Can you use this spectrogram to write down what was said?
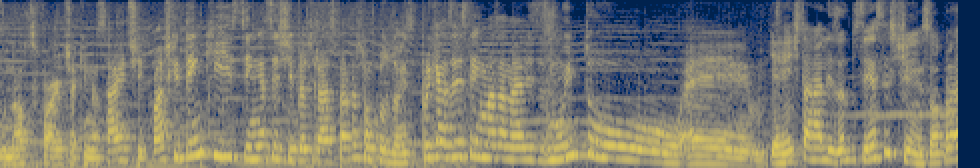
o nosso forte aqui no site. Eu acho que tem que ir sim assistir pra tirar as próprias conclusões. Porque às vezes tem umas análises muito. É... E a gente tá analisando sem assistir, só pra.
